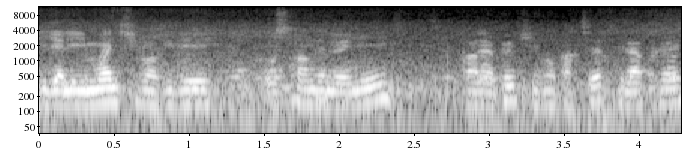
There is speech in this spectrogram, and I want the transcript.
il y a les moines qui vont arriver au stand de Noémie, parler un peu, puis ils vont partir. Puis là après,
